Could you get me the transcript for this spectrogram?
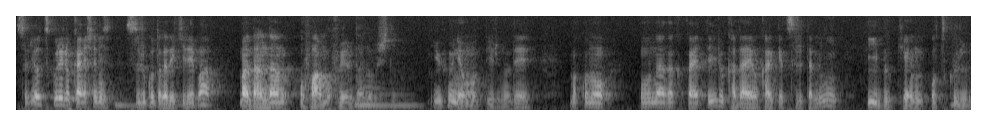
それを作れる会社にすることができれば、まあ、だんだんオファーも増えるだろうしというふうに思っているので、まあ、このオーナーが抱えている課題を解決するためにいい物件を作る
